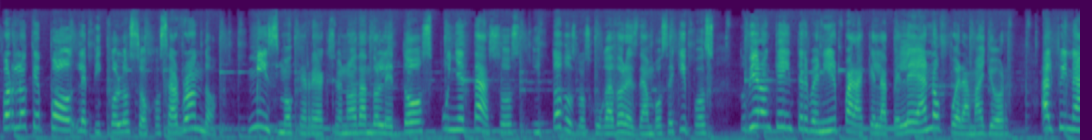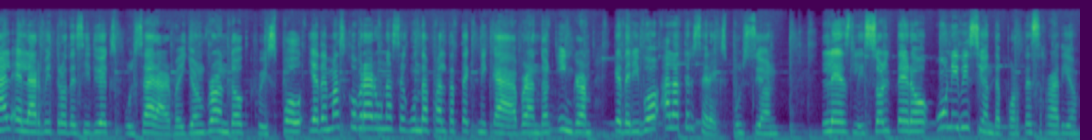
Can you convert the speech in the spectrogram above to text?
por lo que Paul le picó los ojos a Rondo, mismo que reaccionó dándole dos puñetazos y todos los jugadores de ambos equipos tuvieron que intervenir para que la pelea no fuera mayor. Al final, el árbitro decidió expulsar a Rayon Rondo, Chris Paul y además cobrar una segunda falta técnica a Brandon Ingram, que derivó a la tercera expulsión. Leslie Soltero, Univisión Deportes Radio.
